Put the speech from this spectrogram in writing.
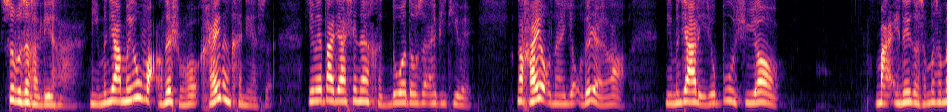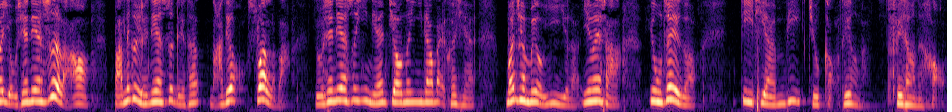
是不是很厉害？你们家没有网的时候还能看电视，因为大家现在很多都是 IPTV。那还有呢，有的人啊，你们家里就不需要买那个什么什么有线电视了啊，把那个有线电视给它拿掉算了吧。有线电视一年交那一两百块钱完全没有意义了，因为啥？用这个 DTMB 就搞定了，非常的好。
